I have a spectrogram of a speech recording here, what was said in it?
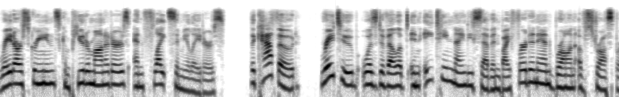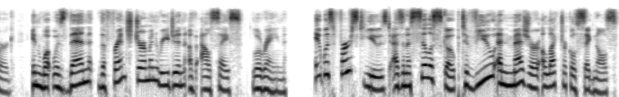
radar screens, computer monitors, and flight simulators. The cathode ray tube was developed in 1897 by Ferdinand Braun of Strasbourg in what was then the French-German region of Alsace-Lorraine. It was first used as an oscilloscope to view and measure electrical signals.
